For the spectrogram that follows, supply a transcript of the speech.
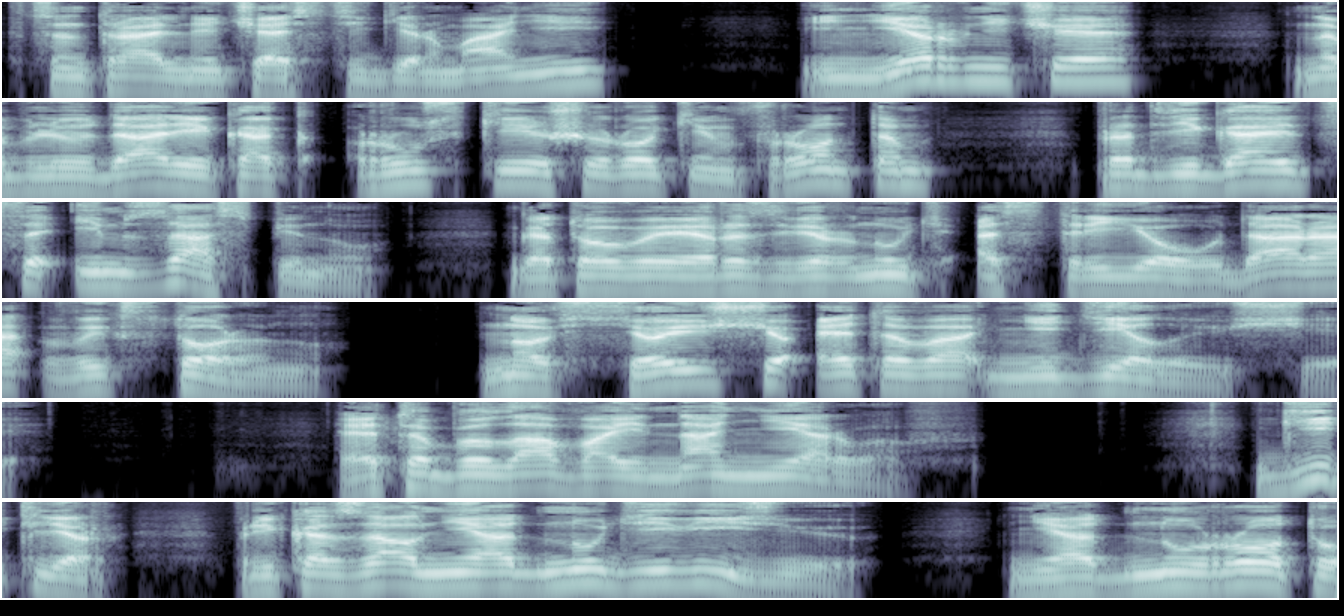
в центральной части Германии и, нервничая, наблюдали, как русские широким фронтом продвигаются им за спину, готовые развернуть острие удара в их сторону, но все еще этого не делающие. Это была война нервов. Гитлер приказал ни одну дивизию, ни одну роту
